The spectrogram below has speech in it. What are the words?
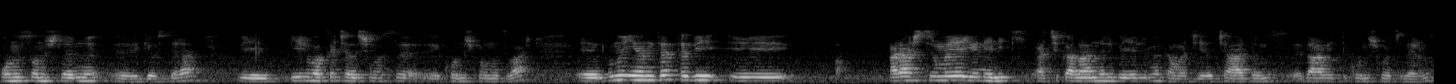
onun sonuçlarını e, gösteren e, bir vaka çalışması e, konuşmamız var. Bunun yanında tabii araştırmaya yönelik açık alanları belirlemek amacıyla çağırdığımız davetli konuşmacılarımız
